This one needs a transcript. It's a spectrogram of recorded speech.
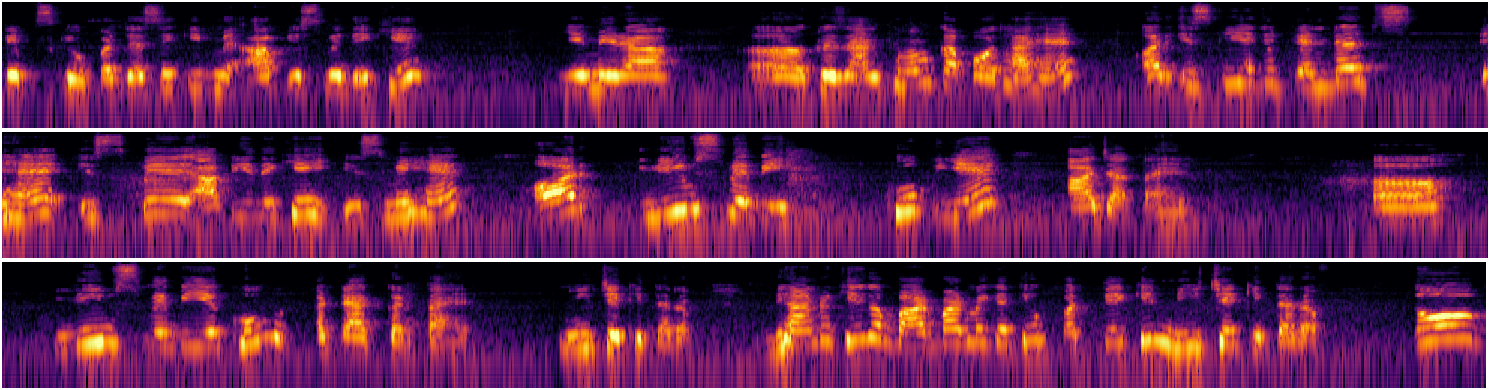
टिप्स के ऊपर। जैसे कि मैं, आप इसमें देखिए, ये मेरा क्रिजेंथमम का पौधा है और इसकी ये जो टेंडर्स है, इस पे आप ये देखिए, इसमें है और लीव्स पे भी खूब ये आ जाता है। लीव्स पे भी ये खूब अटैक करता है नीचे की तरफ़। ध्यान रखिएगा बार बार मैं कहती हूँ पत्ते के नीचे की तरफ़। तो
